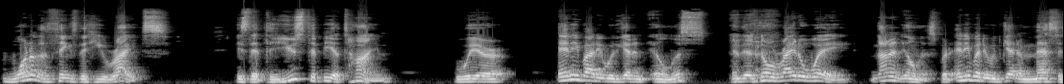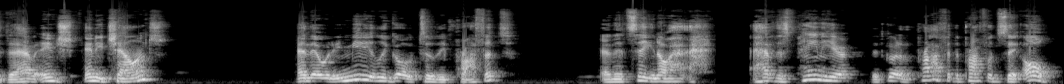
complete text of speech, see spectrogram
One of the things that he writes is that there used to be a time where anybody would get an illness and there's no right away, not an illness, but anybody would get a message to have any, any challenge and they would immediately go to the prophet and they'd say, you know, I, I have this pain here. They'd go to the prophet. The prophet would say, oh,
